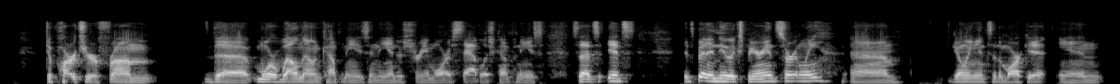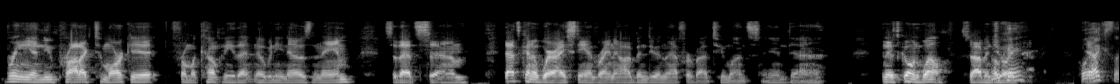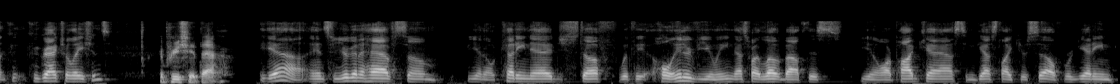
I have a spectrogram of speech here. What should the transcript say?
departure from the more well-known companies in the industry, more established companies. So that's it's it's been a new experience certainly um, going into the market and bringing a new product to market from a company that nobody knows the name. So that's um, that's kind of where I stand right now. I've been doing that for about two months, and uh, and it's going well. So I've enjoyed okay. that. Well, yeah. excellent. C- congratulations. Appreciate that. Yeah, and so you're going to have some, you know, cutting edge stuff with the whole interviewing. That's what I love about this, you know, our podcast and guests like yourself. We're getting,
